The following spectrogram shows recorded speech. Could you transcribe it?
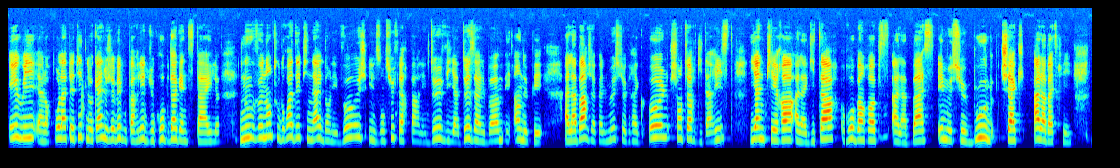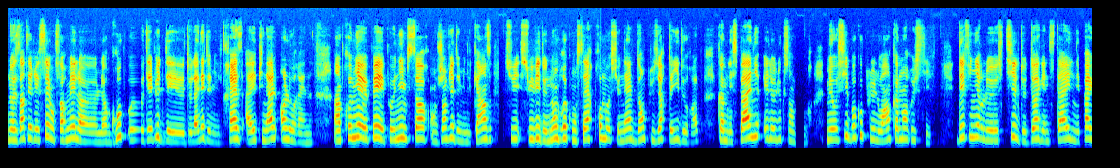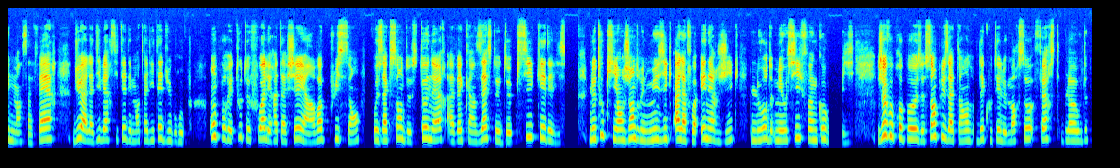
Et oui, alors pour la pépite locale, je vais vous parler du groupe Dog and Style. Nous venons tout droit d'Épinal dans les Vosges, ils ont su faire parler d'eux via deux albums et un EP. À la barre, j'appelle Monsieur Greg Hall, chanteur-guitariste, Yann Pierra à la guitare, Robin Rops à la basse et Monsieur Boob Chak à la batterie. Nos intéressés ont formé le- leur groupe au début de l'année 2013 à Épinal, en Lorraine. Un premier EP éponyme sort en janvier 2015, sui- suivi de nombreux concerts promotionnels dans plusieurs pays d'Europe, comme l'Espagne et le Luxembourg, mais aussi beaucoup plus loin, comme en Russie. Définir le style de Dog and Style n'est pas une mince affaire, dû à la diversité des mentalités du groupe. On pourrait toutefois les rattacher à un rock puissant, aux accents de stoner avec un zeste de psychédélisme. Le tout qui engendre une musique à la fois énergique, lourde, mais aussi funko. Je vous propose sans plus attendre d'écouter le morceau First Blood.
